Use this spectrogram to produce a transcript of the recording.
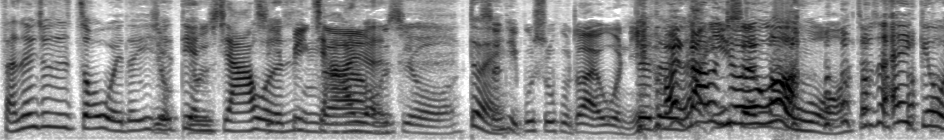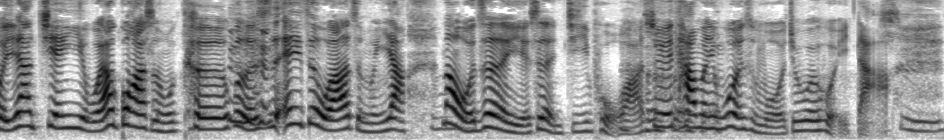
反正就是周围的一些店家或者是家人，啊、对，身体不舒服都来问你，对对，他们就会问我，就是哎，给我一下建议，我要挂什么科，或者是哎，这我要怎么样？那我这人也是很鸡婆啊，所以他们问什么我就会回答。是。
